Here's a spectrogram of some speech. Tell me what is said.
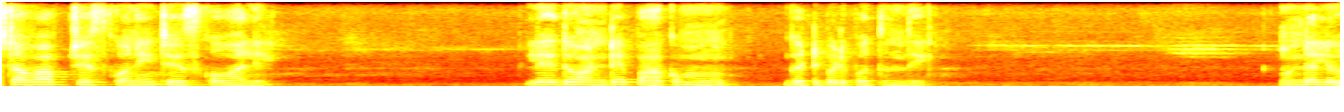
స్టవ్ ఆఫ్ చేసుకొని చేసుకోవాలి. లేదు అంటే పాకము గట్టిపడిపోతుంది. ఉండలు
